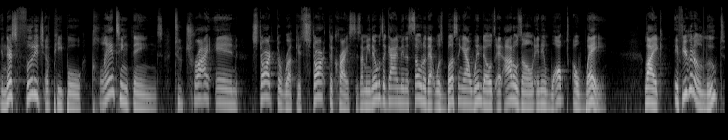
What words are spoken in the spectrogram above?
and there's footage of people planting things to try and start the ruckus, start the crisis. I mean, there was a guy in Minnesota that was busting out windows at AutoZone and then walked away. Like, if you're gonna loot,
